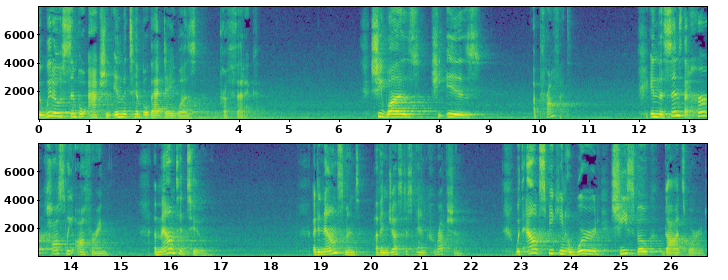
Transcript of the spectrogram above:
the widow's simple action in the temple that day was prophetic. She was, she is a prophet. In the sense that her costly offering amounted to a denouncement of injustice and corruption Without speaking a word, she spoke God's word.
